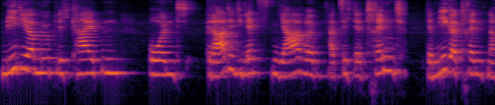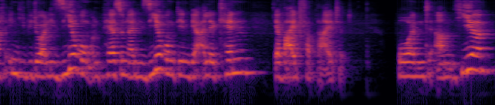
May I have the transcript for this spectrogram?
Mediamöglichkeiten und gerade die letzten Jahre hat sich der Trend, der Megatrend nach Individualisierung und Personalisierung, den wir alle kennen, ja weit verbreitet. Und ähm, hier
